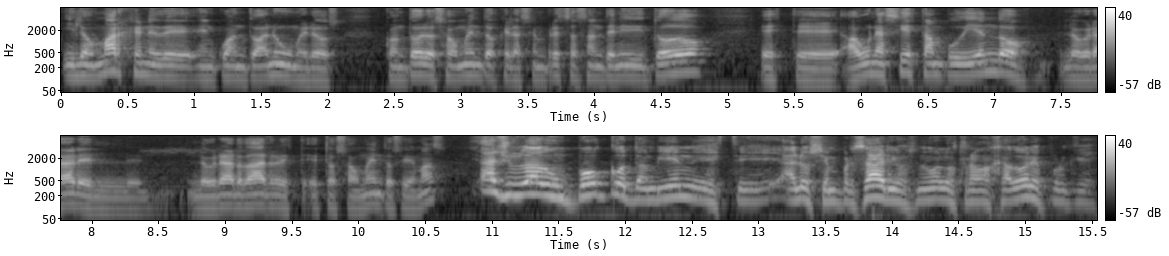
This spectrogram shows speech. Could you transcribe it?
Y los márgenes de, en cuanto a números, con todos los aumentos que las empresas han tenido y todo, este, aún así están pudiendo lograr, el, lograr dar este, estos aumentos y demás. Ha ayudado un poco también este, a los empresarios, no a los trabajadores, porque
